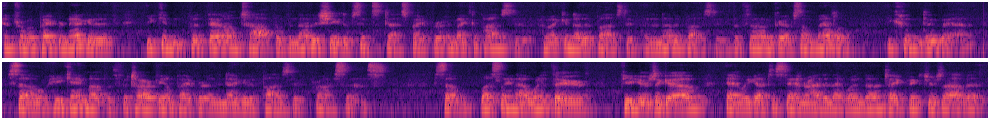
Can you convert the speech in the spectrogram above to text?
And from a paper negative, you can put that on top of another sheet of sensitized paper and make a positive, and make another positive, and another positive. The photographs on metal, you couldn't do that. So he came up with photography on paper and the negative positive process. So Leslie and I went there a few years ago, and we got to stand right in that window and take pictures of it.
